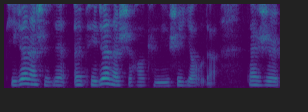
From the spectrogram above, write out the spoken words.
疲倦的时间，呃，疲倦的时候肯定是有的，但是。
